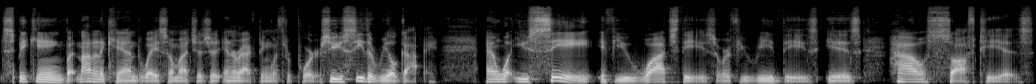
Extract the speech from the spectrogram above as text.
speaking, but not in a canned way so much as interacting with reporters. So you see the real guy. And what you see if you watch these or if you read these is how soft he is,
